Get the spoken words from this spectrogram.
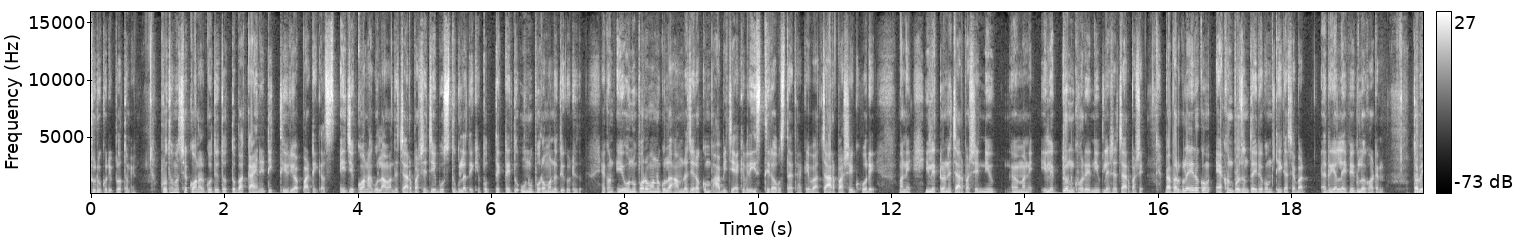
শুরু করি প্রথমে। প্রথম আছে কণার গতিতত্ত্ব বা কাইনেটিক থিওরি অফ পার্টিকেলস। এই যে কণাগুলো আমাদের চারপাশে যে বস্তুগুলো দেখি, প্রত্যেকটাই তো অনুপরমাণু দিয়ে গঠিত। এখন এই অনুপরমাণুগুলো আমরা যেরকম ভাবি যে একেবারে স্থির অবস্থায় থাকে বা চারপাশে ঘোরে মানে ইলেকট্রনের চারপাশে নিউ মানে ইলেকট্রন ঘোরে নিউক্লিয়াসের চারপাশে। ব্যাপারগুলো এরকম এখন পর্যন্ত এরকম ঠিক আছে, বাট রিয়েল লাইফে এগুলো ঘটে না। তবে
